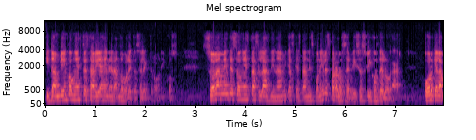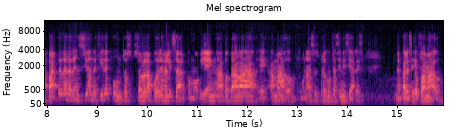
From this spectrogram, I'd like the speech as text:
y también con esto estaría generando boletos electrónicos. Solamente son estas las dinámicas que están disponibles para los servicios fijos del hogar, porque la parte de redención de FIDE puntos solo la puede realizar, como bien acotaba eh, Amado en una de sus preguntas iniciales, me parece que fue Amado,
